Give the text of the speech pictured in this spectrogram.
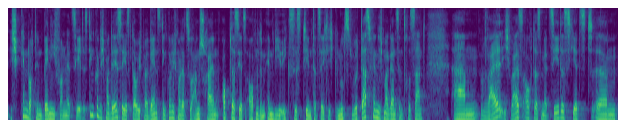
Ich kenne doch den Benny von Mercedes. Den könnte ich mal, der ist ja jetzt, glaube ich, bei Vans, den könnte ich mal dazu anschreiben, ob das jetzt auch mit dem MBUX-System tatsächlich genutzt wird. Das fände ich mal ganz interessant, ähm, weil ich weiß auch, dass Mercedes jetzt ähm,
